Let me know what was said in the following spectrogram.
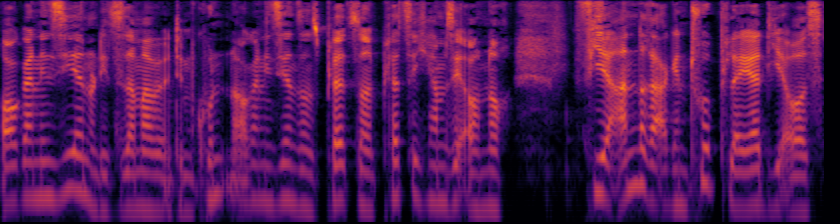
organisieren und die Zusammenarbeit mit dem Kunden organisieren, sondern plötzlich, sondern plötzlich haben sie auch noch vier andere Agenturplayer, die aus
